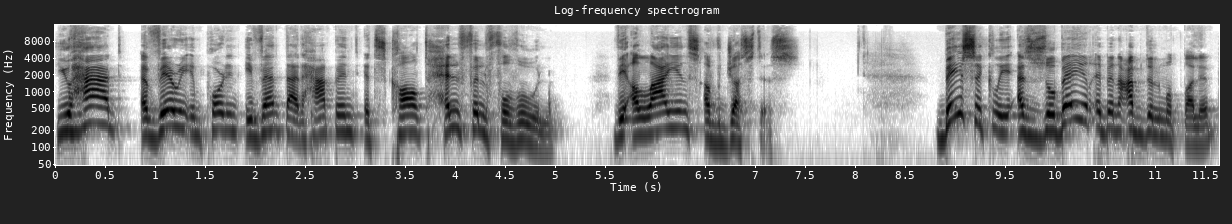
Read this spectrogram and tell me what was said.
You had a very important event that happened. It's called Hilf al the alliance of justice. Basically, as Zubayr ibn Abdul Muttalib,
